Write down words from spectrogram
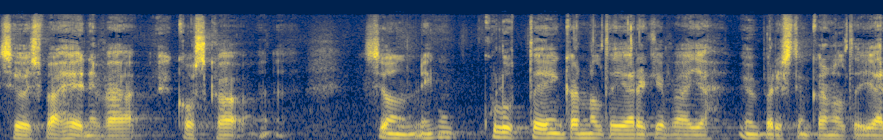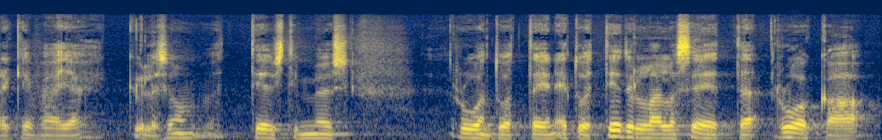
se olisi vähenevää, koska se on niin kuin kuluttajien kannalta järkevää ja ympäristön kannalta järkevää ja kyllä se on tietysti myös ruoantuottajien etu. Että tietyllä lailla se, että ruokaa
